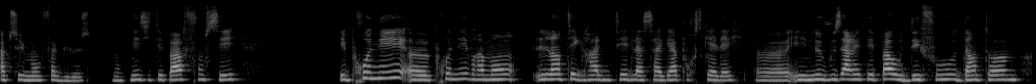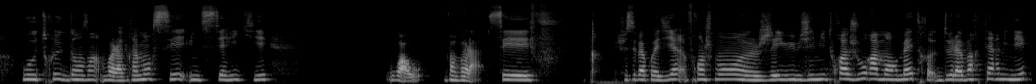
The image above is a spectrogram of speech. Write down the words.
absolument fabuleuse. Donc n'hésitez pas, foncez et prenez, euh, prenez vraiment l'intégralité de la saga pour ce qu'elle est. Euh, et ne vous arrêtez pas au défaut d'un tome ou au truc dans un... Voilà, vraiment c'est une série qui est... Waouh Enfin voilà, c'est... je sais pas quoi dire. Franchement, j'ai eu, mis trois jours à m'en remettre de l'avoir terminé.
